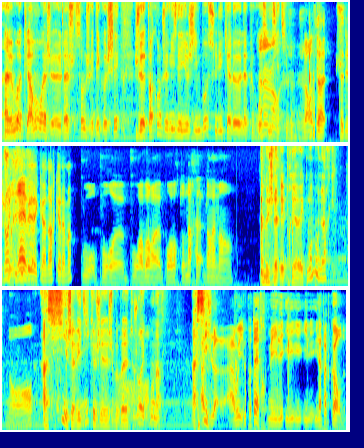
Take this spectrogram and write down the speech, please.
Ah mais moi clairement ouais, je, là je sens que je vais décocher. Je, par contre je vise les Yojimbo, celui qui a le- la plus Non, grosse non, non, initiative. je, je la refais. T'as des gens Tu avec des avec un arc à la main? Pour, pour, euh, pour, avoir, euh, pour avoir ton arc dans la main. hein. Ah mais je l'avais pris avec moi mon arc? Non. Ah si si, j'avais dit que je, je me balais toujours avec mon arc. Ah Ah, si. l'as- ah oui, peut-être, mais il, il, il, il- il a pas de corde.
